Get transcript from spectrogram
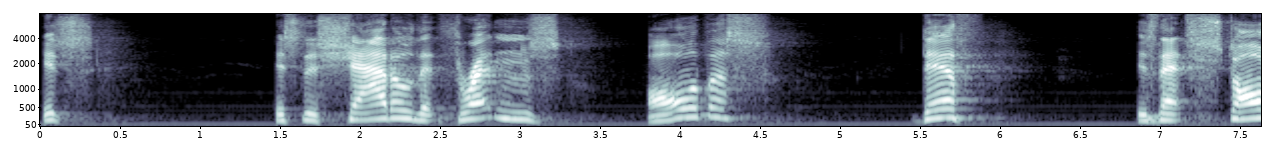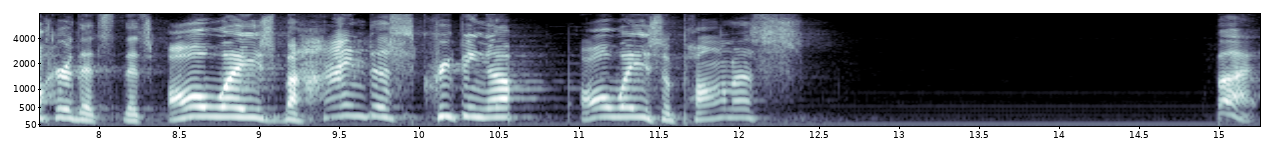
It's It's this shadow that threatens all of us. Death is that stalker that's, that's always behind us, creeping up, always upon us. But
